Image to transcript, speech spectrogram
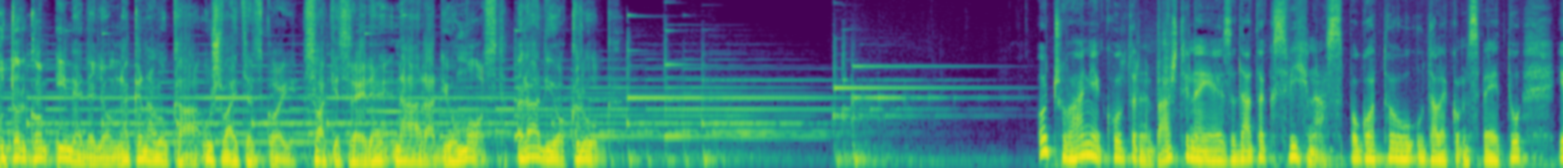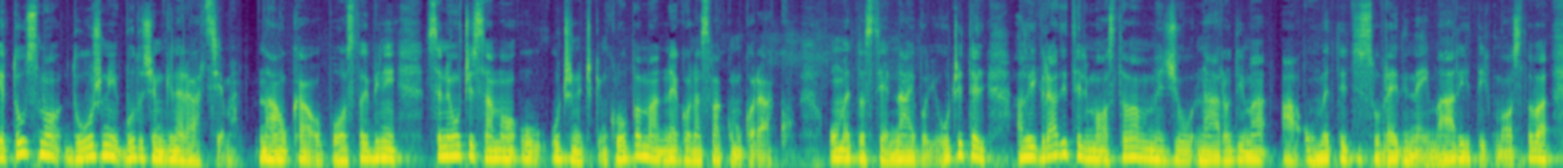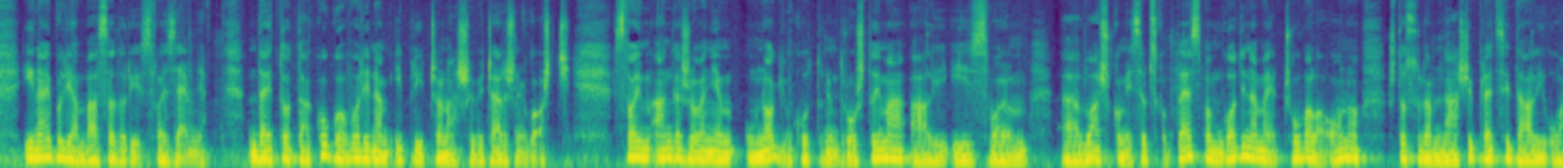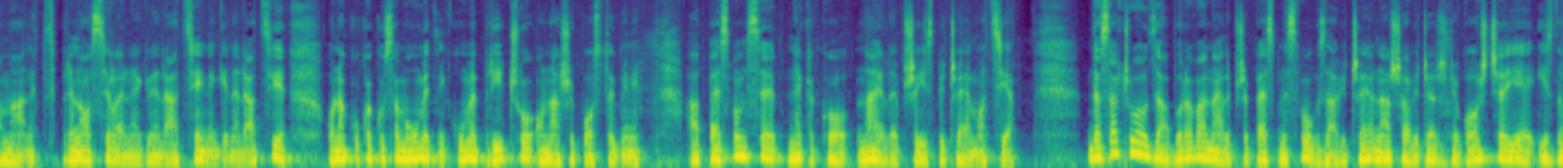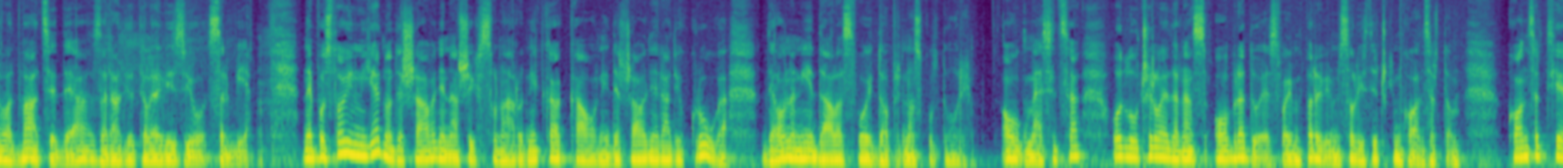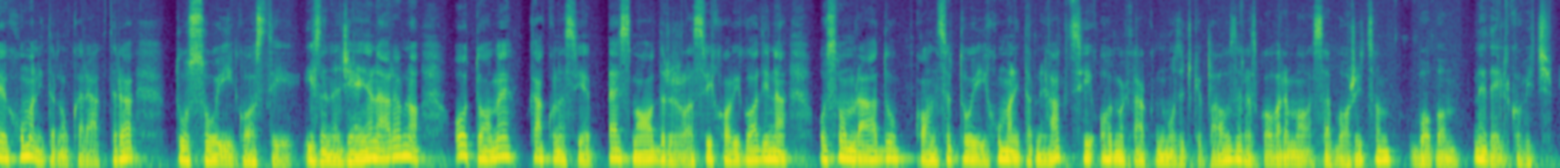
Utorkom i nedeljom na kanalu K u Švajcarskoj. Svake srede na Radio Most. Radio Krug. Očuvanje kulturne baštine je zadatak svih nas, pogotovo u dalekom svetu, jer tu smo dužni budućim generacijama. Nauka o postojbini se ne uči samo u učeničkim klupama, nego na svakom koraku. Umetnost je najbolji učitelj, ali i graditelj mostova među narodima, a umetnici su vredine i mari tih mostova i najbolji ambasadori svoje zemlje. Da je to tako, govori nam i priča o našoj večerašnjoj gošći. Svojim angažovanjem u mnogim kulturnim društvima, ali i svojom vlaškom i srpskom pesmom, godinama je čuvala ono što su nam naši predsi dali u amanet. Prenosila je na generacije i na generacije, onako kako samo umetnik ume priču o našoj postojbini a pesmom se nekako najlepše ispiče emocija. Da sačuva od zaborava najlepše pesme svog zavičaja, naša večerašnja gošća je izdala dva CD-a za radio televiziju Srbije. Ne postoji ni jedno dešavanje naših sunarodnika kao ni dešavanje radio kruga gde ona nije dala svoj doprinos kulturi ovog meseca odlučila je da nas obraduje svojim prvim solističkim koncertom. Koncert je humanitarnog karaktera, tu su i gosti iznenađenja naravno, o tome kako nas je pesma održala svih ovih godina, o svom radu, koncertu i humanitarnoj akciji, odmah nakon muzičke pauze razgovaramo sa Božicom Bobom Nedeljković.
